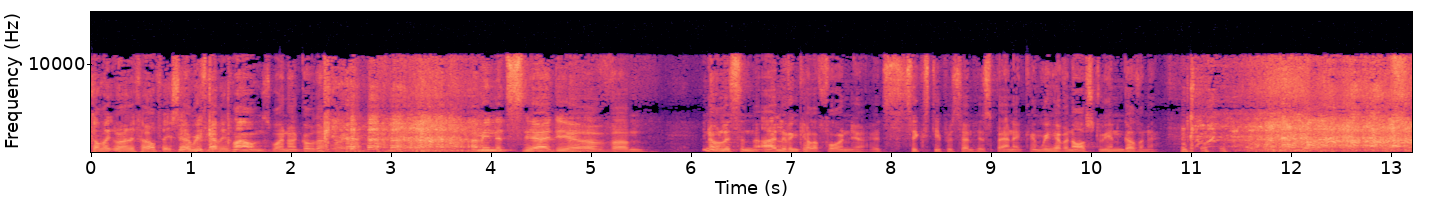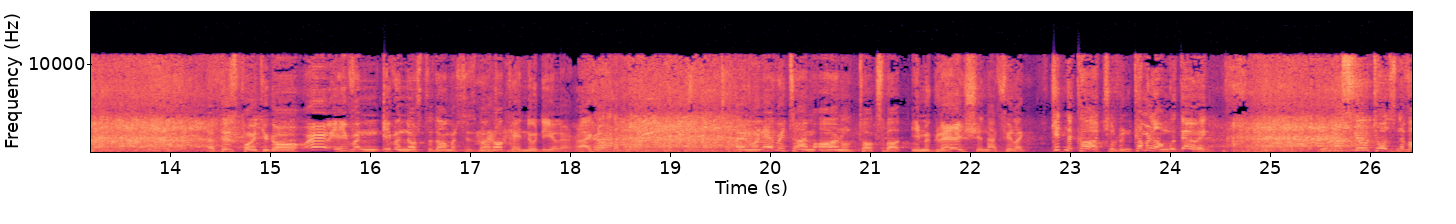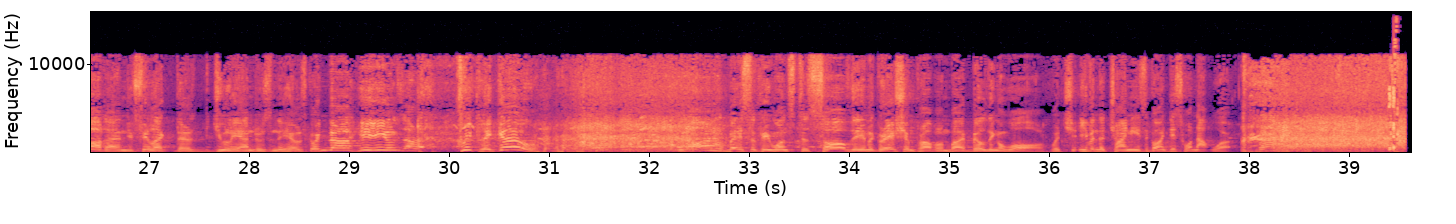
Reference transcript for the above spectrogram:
comic running for office. Yeah, we've becoming- clowns. Why not go that way? I mean, it's the idea of, um, you know, listen, I live in California. It's 60% Hispanic, and we have an Austrian governor. At this point, you go, well, even, even Nostradamus is going, okay, new dealer. I go. and when every time Arnold talks about immigration, I feel like, get in the car, children, come along, we're going. We must go towards Nevada, and you feel like there's Julie Andrews in the hills going, the hills are, quickly go. And Arnold basically wants to solve the immigration problem by building a wall, which even the Chinese are going, this will not work.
